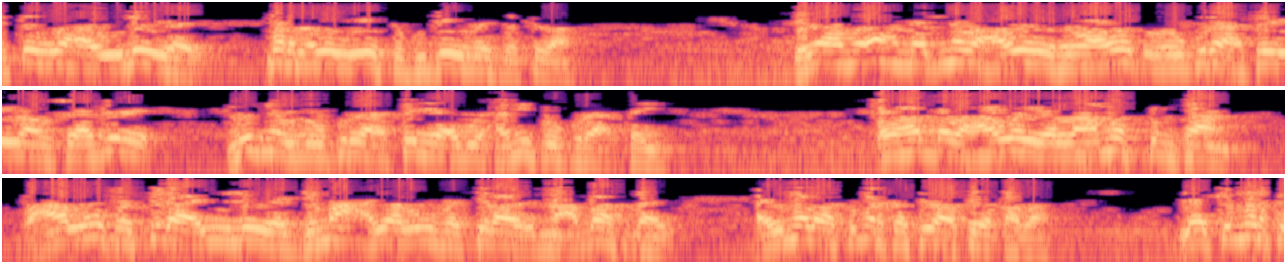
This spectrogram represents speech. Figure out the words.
isagu waxa uu leeyahay marnaba weesa ku jebi maysa sidaas imaamu axmedna waxaa weye riwaayad wuxuu ku raacsan yahay imaamu shaafici midna wuxuu ku raacsan yahay abuu xaniifa ku raacsan yahay. Oo hadda waxaa weeye laamastumtaan waxaa lagu fasiraa ayuu leeyahay jimaac ayaa lagu fasiraayo ibnu cabbaas dhahay aimmadaasu marka sidaasay qabaan laakiin marka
